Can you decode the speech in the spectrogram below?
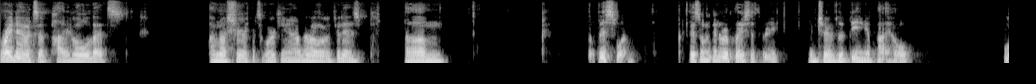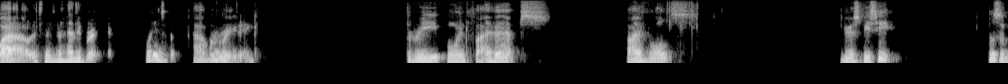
Right now it's a Pi-hole that's, I'm not sure if it's working. I don't know if it is. Um, but this one, this one's gonna replace the three in terms of being a Pi-hole. Wow, this is a heavy brick. What is the power rating? 3.5 amps, 5 volts, USB-C. This is a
